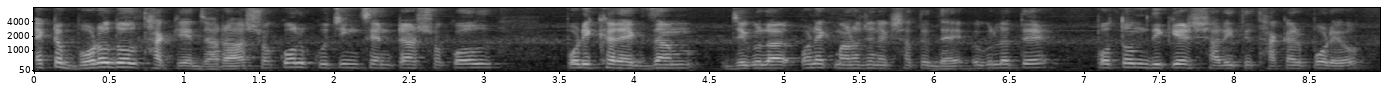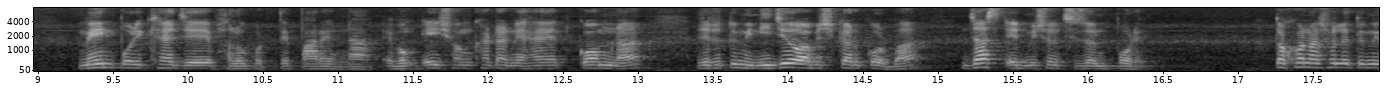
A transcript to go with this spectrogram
একটা বড় দল থাকে যারা সকল কোচিং সেন্টার সকল পরীক্ষার এক্সাম যেগুলো অনেক মানুষজন একসাথে দেয়, ওগুলোতে প্রথম দিকের সারিতে থাকার পরেও মেইন পরীক্ষায় যে ভালো করতে পারে না এবং এই সংখ্যাটা নেহায়ত কম না, যেটা তুমি নিজেও আবিষ্কার করবা জাস্ট এডমিশন সিজন পরে। তখন আসলে তুমি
